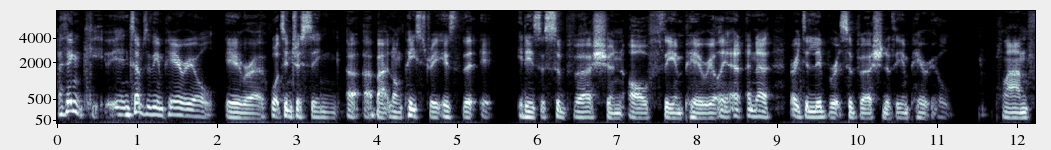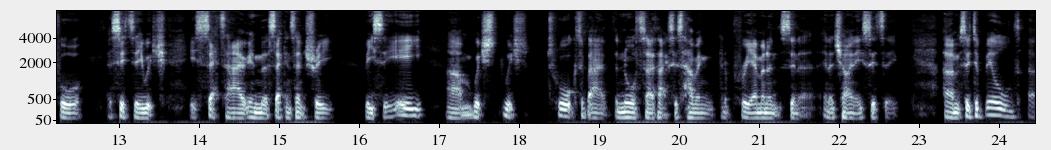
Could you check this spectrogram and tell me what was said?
I think, in terms of the imperial era, what's interesting uh, about Long Peace Street is that it it is a subversion of the imperial and a very deliberate subversion of the imperial plan for a city, which is set out in the second century BCE, um, which which talks about the north south axis having kind of preeminence in a in a Chinese city. Um, so to build uh,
